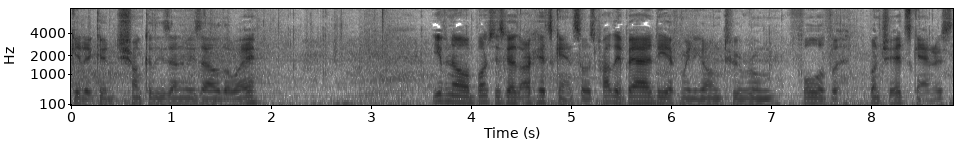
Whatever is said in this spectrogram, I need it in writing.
get a good chunk of these enemies out of the way. Even though a bunch of these guys are hit scanned, so it's probably a bad idea for me to go into a room full of a bunch of hit scanners.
